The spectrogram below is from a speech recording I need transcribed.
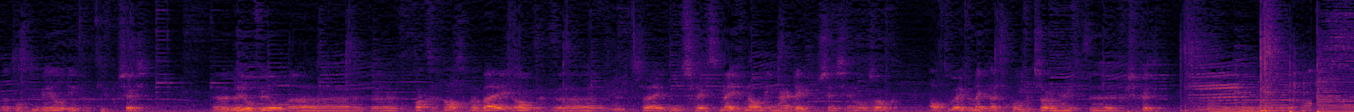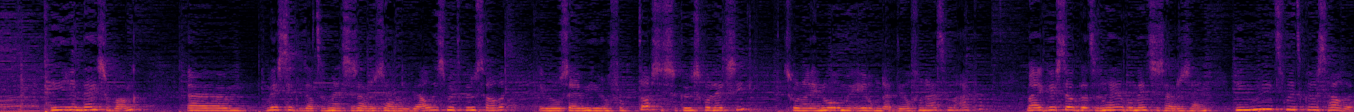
natuurlijk een heel interactief proces. We hebben heel veel uh, contacten gehad, waarbij ook zij ons heeft meegenomen in haar denkproces en ons ook af en toe even lekker uit de comfortzone heeft geschud. Hier in deze bank uh, wist ik dat er mensen zouden zijn die wel iets met kunst hadden. Ik bedoel, ze hebben hier een fantastische kunstcollectie. Het is gewoon een enorme eer om daar deel van uit te maken. Maar ik wist ook dat er een heleboel mensen zouden zijn die niets met kunst hadden.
